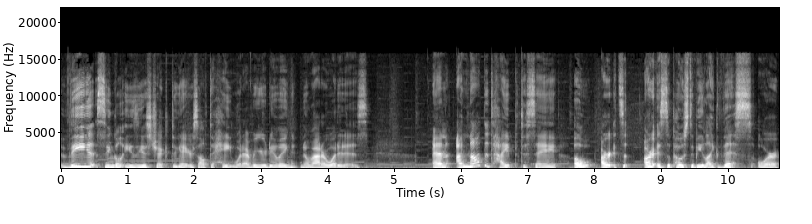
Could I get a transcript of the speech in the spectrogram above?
the single easiest trick to get yourself to hate whatever you're doing, no matter what it is. And I'm not the type to say, "Oh, art it's art is supposed to be like this," or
